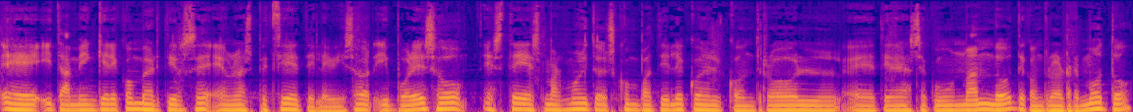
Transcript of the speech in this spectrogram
eh, y también quiere convertirse en una especie de televisor. Y por eso este Smart Monitor es compatible con el control, eh, tiene así como un mando de control remoto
